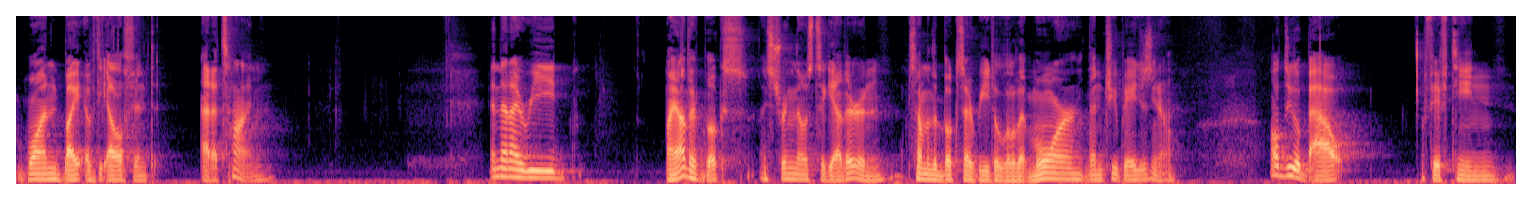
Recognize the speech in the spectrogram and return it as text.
One bite of the elephant at a time. And then I read my other books. I string those together, and some of the books I read a little bit more than two pages, you know. I'll do about 15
